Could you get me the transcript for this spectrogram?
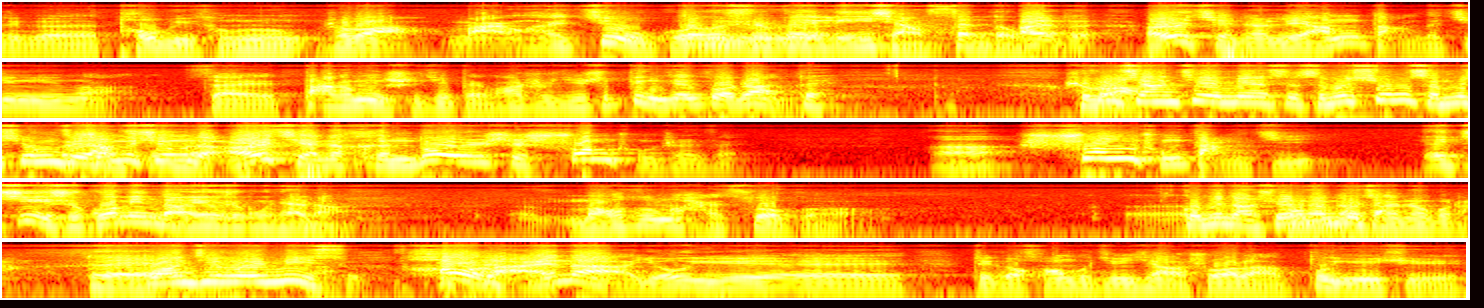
这个投笔从戎是吧？满怀救国，都是为理想奋斗。哎，对，而且呢，两党的精英啊，在大革命时期、北伐时期是并肩作战的。对。是吧？互相见面是什么兄什么兄这样什么兄的，而且呢，很多人是双重身份，啊，双重党籍，呃，既是国民党又是共产党。毛泽东还做过，呃，国民党宣传部宣传部长，对，汪精卫秘书。后来呢，由于呃这个黄埔军校说了不允许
